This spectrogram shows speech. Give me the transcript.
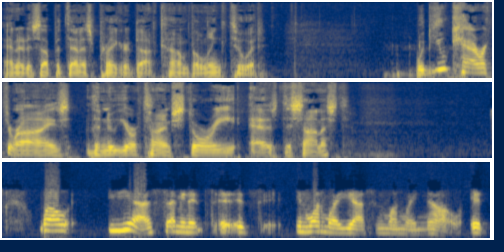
and it is up at DennisPrager.com, the link to it. Would you characterize the New York Times story as dishonest? Well, yes. I mean, it's it's in one way yes, in one way no. It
